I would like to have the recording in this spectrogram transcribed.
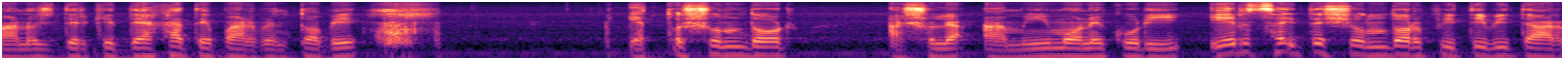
মানুষদেরকে দেখাতে পারবেন। তবে এত সুন্দর, আসলে আমি মনে করি এর চাইতে সুন্দর পৃথিবীতে আর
